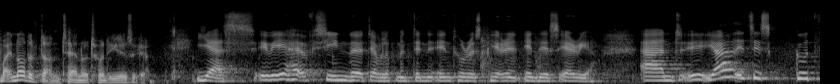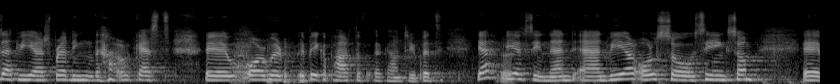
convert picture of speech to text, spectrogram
might not have done 10 or 20 years ago? Yes, we have seen the development in, in tourism here in, in, this area. And uh, yeah, it is good that we are spreading the, our guests, uh, or we're a bigger part of the country. But yeah, yes. we have seen, and, and we are also seeing some. Uh,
